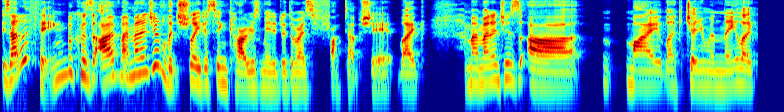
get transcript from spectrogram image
Is that a thing? Because I've my manager literally just encourages me to do the most fucked up shit. Like my managers are my like genuinely like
